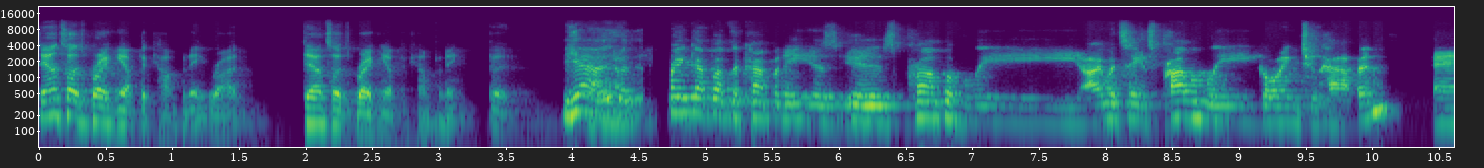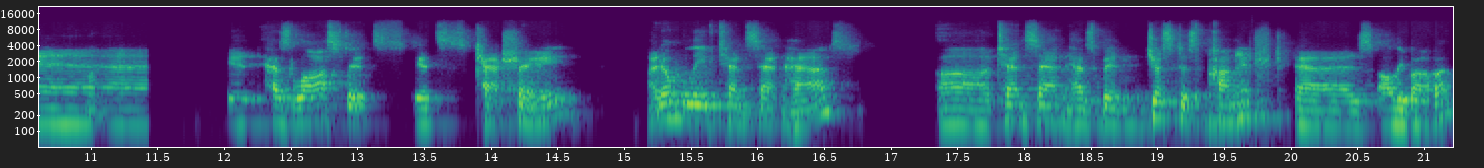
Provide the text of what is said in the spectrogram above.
Downside's breaking up the company, right? Downside's breaking up the company, but yeah, the breakup of the company is is probably I would say it's probably going to happen, and it has lost its its cachet. I don't believe Tencent has. Uh, Tencent has been just as punished as Alibaba.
